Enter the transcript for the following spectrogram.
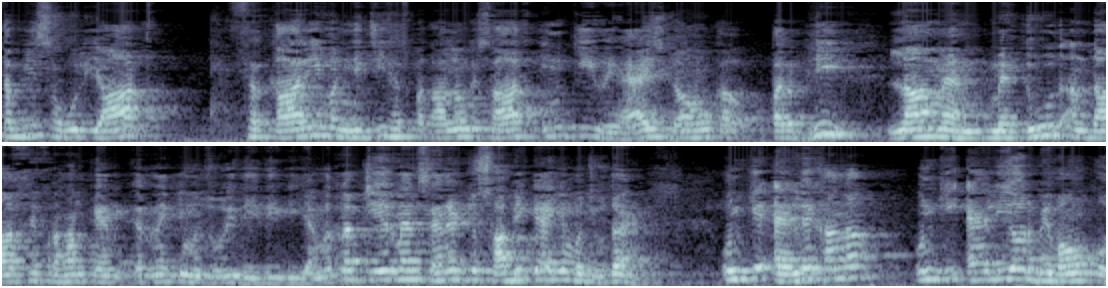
तबी सहूलियात सरकारी व निजी अस्पतालों के साथ इनकी रिहायश गाहों का पर भी लामहदूद अंदाज से फ्राहम करने की मंजूरी दी दी गई है। मतलब चेयरमैन सेनेट जो सबक है, ये मौजूदा है। उनके अहले खाना, उनकी अहली और बेवाओं को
